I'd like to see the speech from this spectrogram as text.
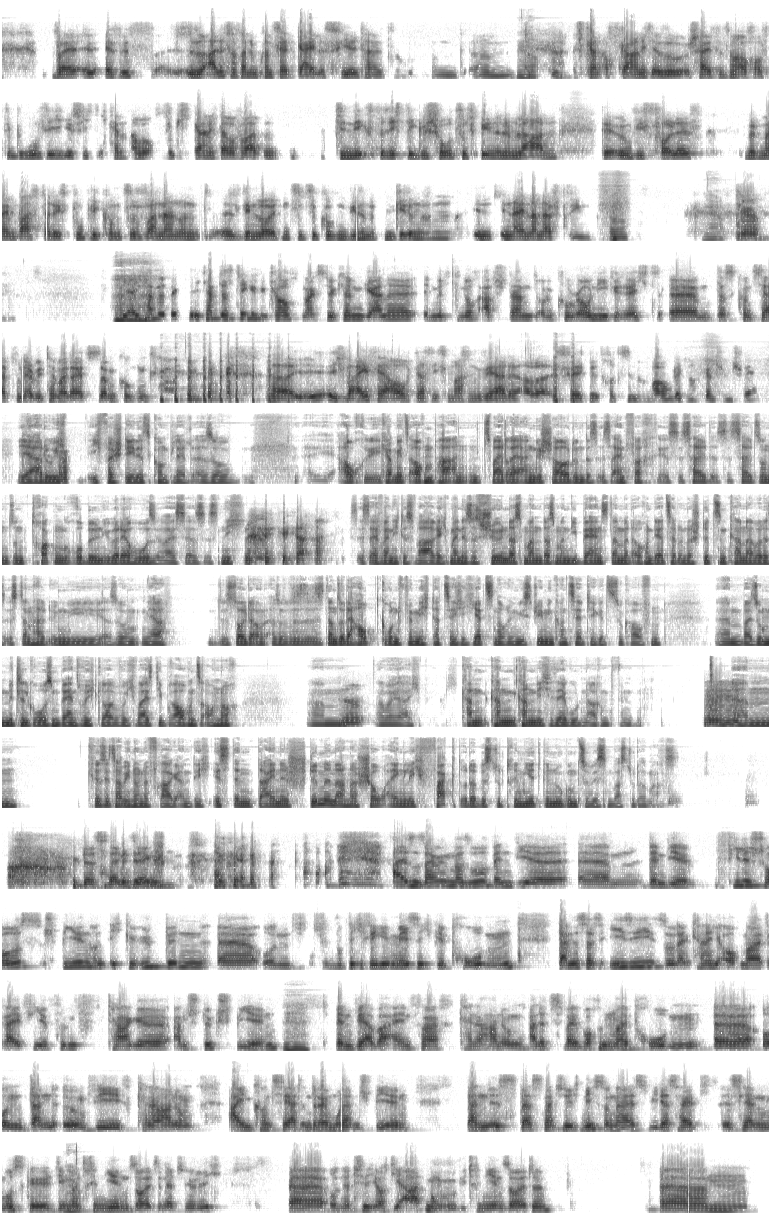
Weil es ist, also alles, was an dem Konzert geil ist, fehlt halt so. Und ähm, ja. ich kann auch gar nicht, also scheiß jetzt mal auch auf die berufliche Geschichte, ich kann aber auch wirklich gar nicht darauf warten, die nächste richtige Show zu spielen in einem Laden, der irgendwie voll ist, mit meinem Buster durchs Publikum zu wandern und äh, den Leuten zuzugucken, wie sie mit dem Grinsen in, ineinander springen. So. Ja. ja. Ja, ich habe ich hab das Ticket gekauft, Max. Wir können gerne mit genug Abstand und Coroni gerecht ähm, das Konzert von Everytime I Die zusammen gucken. ja, ich weiß ja auch, dass ich es machen werde, aber es fällt mir trotzdem im Augenblick noch ganz schön schwer. Ja, du, ich, ich verstehe das komplett. Also auch, ich habe mir jetzt auch ein paar, an, zwei, drei angeschaut und das ist einfach, es ist halt, es ist halt so ein, so ein Trockenrubbeln über der Hose, weißt du? Es ist nicht, ja. es ist einfach nicht das Wahre. Ich meine, es ist schön, dass man, dass man die Bands damit auch in der Zeit unterstützen kann, aber das ist dann halt irgendwie, also ja, das sollte auch, also das ist dann so der Hauptgrund für mich tatsächlich jetzt noch irgendwie Streaming-Konzerttickets zu kaufen. Ähm, bei so mittelgroßen Bands, wo ich glaube, wo ich weiß, die brauchen es auch noch. Ähm, ja. Aber ja, ich, ich kann, kann, kann dich sehr gut nachempfinden. Mhm. Ähm, Chris, jetzt habe ich noch eine Frage an dich. Ist denn deine Stimme nach einer Show eigentlich Fakt oder bist du trainiert genug, um zu wissen, was du da machst? Das ist eine sehr gute Also sagen wir mal so, wenn wir, ähm, wenn wir viele Shows spielen und ich geübt bin äh, und wirklich regelmäßig wir proben, dann ist das easy. So, dann kann ich auch mal drei, vier, fünf Tage am Stück spielen. Mhm. Wenn wir aber einfach, keine Ahnung, alle zwei Wochen mal proben äh, und dann irgendwie, keine Ahnung, ein Konzert in drei Monaten spielen, dann ist das natürlich nicht so nice. Wie das halt ist ja ein Muskel, den man trainieren sollte natürlich äh, und natürlich auch die Atmung irgendwie trainieren sollte. Ähm,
